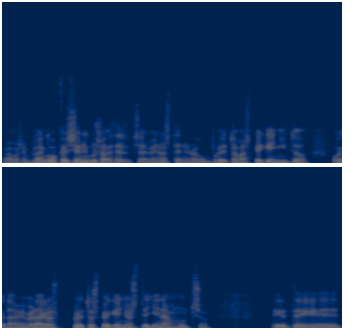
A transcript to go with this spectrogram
vamos, en plan confesión, incluso a veces echo de menos tener algún proyecto más pequeñito, porque también es verdad que los proyectos pequeños te llenan mucho. Te,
